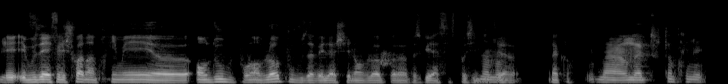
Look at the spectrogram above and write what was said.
et, vous avez fait le choix d'imprimer euh, en double pour l'enveloppe ou vous avez lâché l'enveloppe euh, parce qu'il y a cette possibilité D'accord. Bah, on a tout imprimé.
